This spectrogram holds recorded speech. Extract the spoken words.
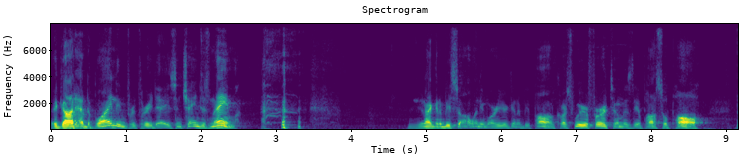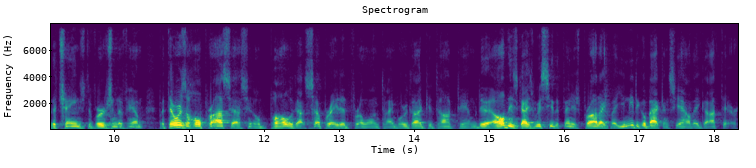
that God had to blind him for three days and change his name. You're not going to be Saul anymore, you're going to be Paul. Of course, we refer to him as the Apostle Paul the changed version of him. But there was a whole process. You know, Paul got separated for a long time where God could talk to him. Do it. All these guys, we see the finished product, but you need to go back and see how they got there.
